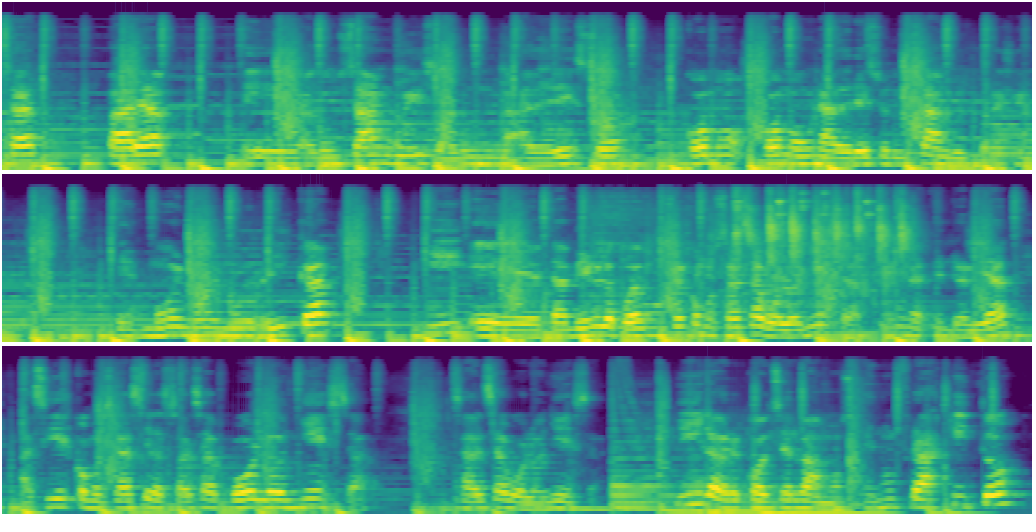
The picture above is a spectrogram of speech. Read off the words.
usar para eh, algún sándwich, algún aderezo como, como un aderezo de un sándwich, por ejemplo. Es muy, muy, muy rica y eh, también lo podemos usar como salsa boloñesa. en realidad, así es como se hace la salsa boloñesa. Salsa boloñesa. Y la conservamos en un frasquito.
